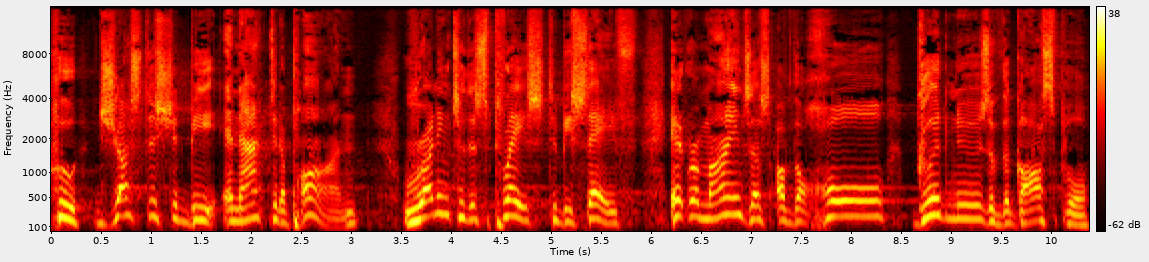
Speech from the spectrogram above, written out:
who justice should be enacted upon, running to this place to be safe, it reminds us of the whole good news of the gospel,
